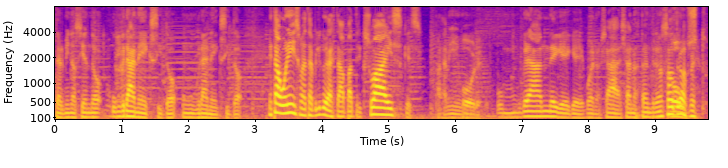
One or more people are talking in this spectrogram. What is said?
terminó siendo un gran éxito, un gran éxito. Está buenísima esta película, está Patrick Swayze, que es para mí un, Pobre. un grande que, que, bueno, ya, ya no está entre nosotros. Ghost. pero-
